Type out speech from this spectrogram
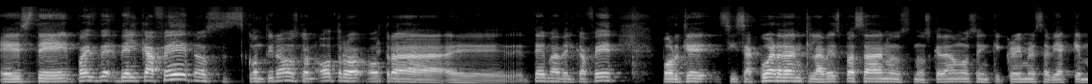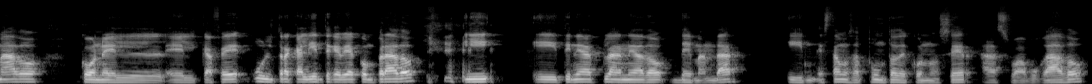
Este, pues del café nos continuamos con otro otra, eh, tema del café. Porque si se acuerdan que la vez pasada nos, nos quedamos en que Kramer se había quemado con el, el café ultra caliente que había comprado y, y tenía planeado demandar. Y estamos a punto de conocer a su abogado,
